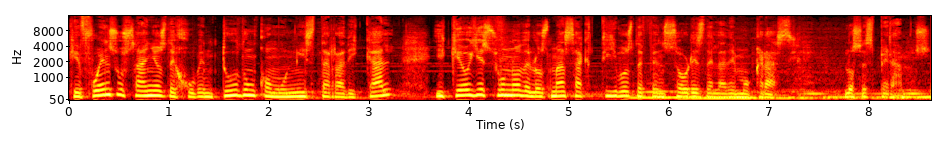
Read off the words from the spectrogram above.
que fue en sus años de juventud un comunista radical y que hoy es uno de los más activos defensores de la democracia. Los esperamos.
